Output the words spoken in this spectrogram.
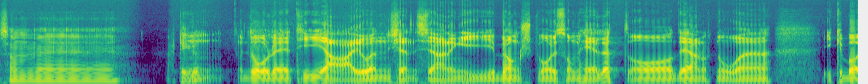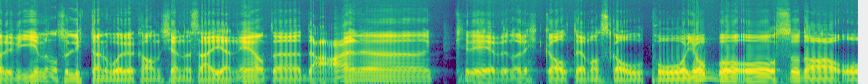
som eh, til grunn. Mm, dårlig tid er jo en kjensgjerning i bransjen vår som helhet, og det er nok noe ikke bare vi, men også lytterne våre kan kjenne seg igjen i. At det, er krevende å rekke alt det man skal på jobb, og, og også da å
